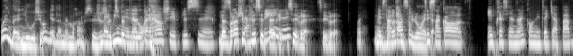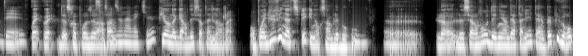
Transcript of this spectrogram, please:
Oui, ben nous aussi, on vient de la même branche. C'est juste Ben un oui, petit peu mais plus notre loin. branche est plus. euh, Notre branche est plus séparée, là. c'est vrai, c'est vrai. Ouais. Mais c'est encore, impressionnant qu'on était capable de, Oui, oui, de se reproduire de se ensemble. produire avec eux. Puis on a gardé certains de leurs gènes. Au point de vue phénotypique, ils nous ressemblaient beaucoup. Euh, le, le cerveau des Néandertaliens était un peu plus gros.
